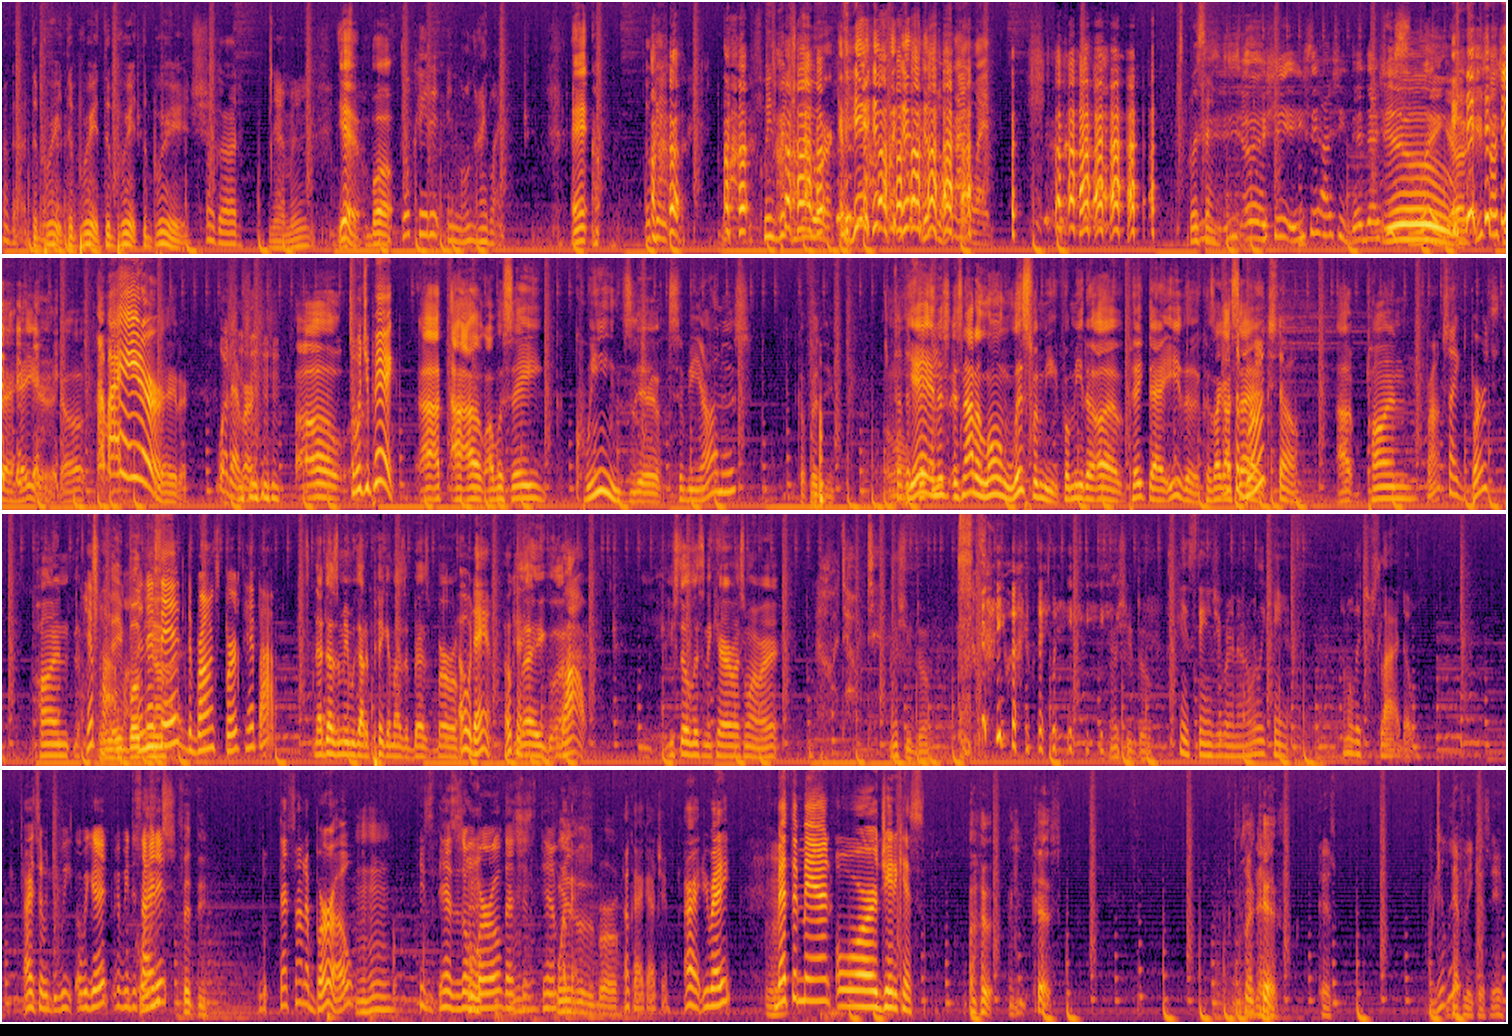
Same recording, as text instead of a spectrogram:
Oh god. The Brit, the Brit, the Brit, the bridge. Oh god. Yeah, man. Yeah, but Located in Long Island. and Okay. Queensbridge, New York. Long Island. Listen, uh, she, you see how she did that? She's Ew. slick, yo. She's such a hater, dog. I'm a A hater. hater. Whatever. Oh, so what'd you pick? I, I I would say Queens. yeah, To be honest. to 50. So yeah, 50? and it's, it's not a long list for me for me to uh, pick that either. Cause like What's I the said, Bronx though? uh, pun, Bronx like birthed pun. hip hop. They And they said the Bronx birthed hip hop. That doesn't mean we got to pick him as the best borough. Oh damn. Okay. Like, uh, wow. You still listen to KRS One, right? No, I don't. Yes, you do. I Yes, you do. I can't stand you right now. I really can't. I'm gonna let you slide though. All right, so do we are we good? Have we decided? Queens? 50. That's not a borough. Mm-hmm. He's, he has his own borough. That's just him. Queens Okay. is bro. okay, I got you. All right, you ready? Mhm. Method Man or Jadakiss? kiss. I'm saying kiss. Kiss. Really? Definitely kiss. Yeah.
